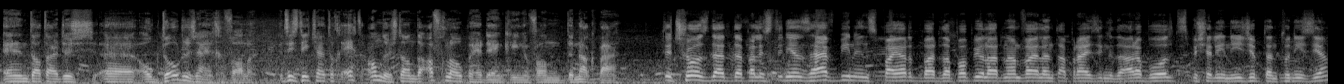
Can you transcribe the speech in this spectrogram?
En dat daar dus uh, ook doden zijn gevallen. Het is dit jaar toch echt anders dan de afgelopen herdenkingen van de Nakba. It shows that the Palestinians have been inspired by the popular non-violent uprising in the Arab world, especially in Egypt and Tunisia.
